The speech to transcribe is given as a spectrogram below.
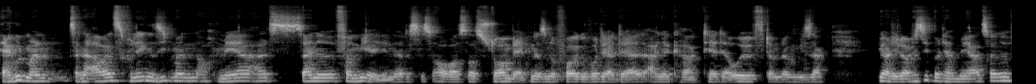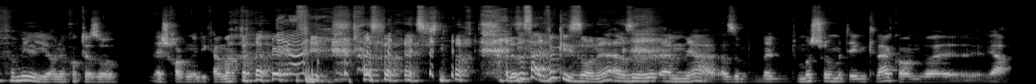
Ja gut, man, seine Arbeitskollegen sieht man auch mehr als seine Familie. Ne? Das ist auch aus, aus Stromberg, ne? so eine Folge, wo der, der eine Charakter, der Ulf, dann irgendwie sagt, ja, die Leute sieht man ja mehr als seine Familie. Und dann guckt er so erschrocken in die Kamera. Ja. das weiß ich noch. Und das ist halt wirklich so, ne? Also, ähm, ja, also du musst schon mit denen klarkommen, weil, ja,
